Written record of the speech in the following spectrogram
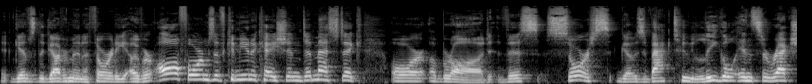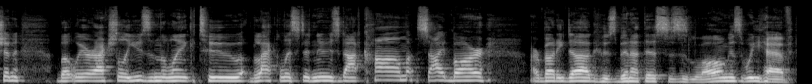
It gives the government authority over all forms of communication, domestic or abroad. This source goes back to legal insurrection, but we are actually using the link to blacklistednews.com. Sidebar, our buddy Doug, who's been at this as long as we have,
